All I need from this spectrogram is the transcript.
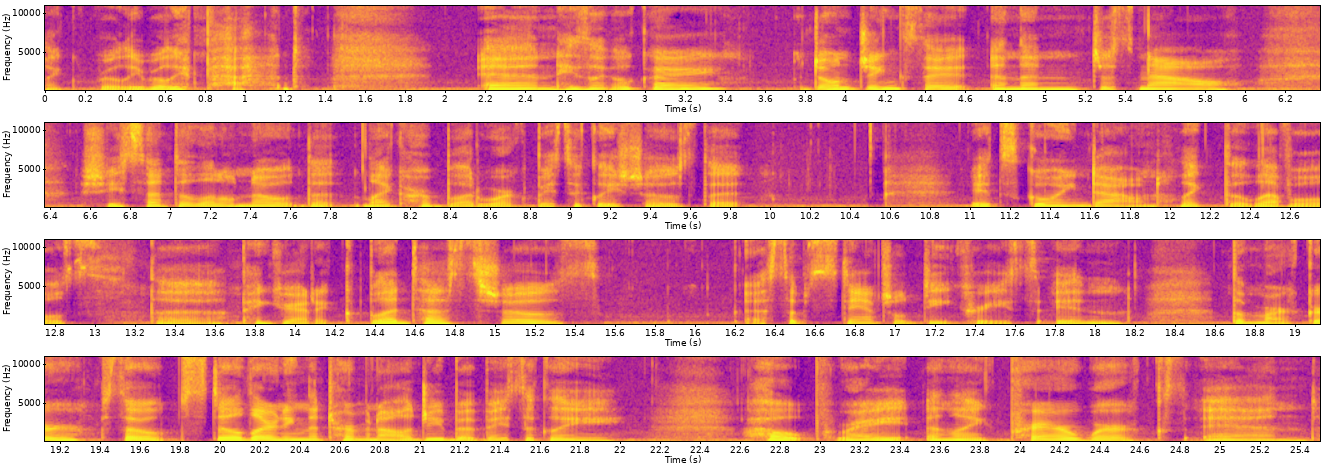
like really, really bad. And he's like, okay, don't jinx it. And then just now, she sent a little note that like her blood work basically shows that it's going down. Like the levels, the pancreatic blood test shows a substantial decrease in the marker. So still learning the terminology, but basically hope, right? And like prayer works and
